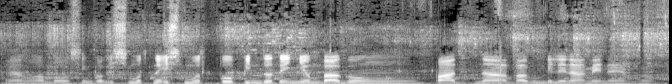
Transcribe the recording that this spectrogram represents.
Kaya mga bossing ko, smooth na smooth po. Pindutin yung bagong pad na bagong bili namin. Ayan po.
